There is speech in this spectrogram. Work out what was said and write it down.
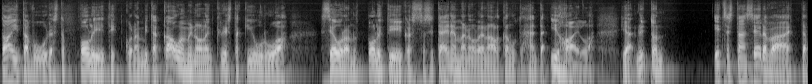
taitavuudesta poliitikkona. Mitä kauemmin olen Krista Kiurua seurannut politiikassa, sitä enemmän olen alkanut häntä ihailla. Ja nyt on itsestään selvää, että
